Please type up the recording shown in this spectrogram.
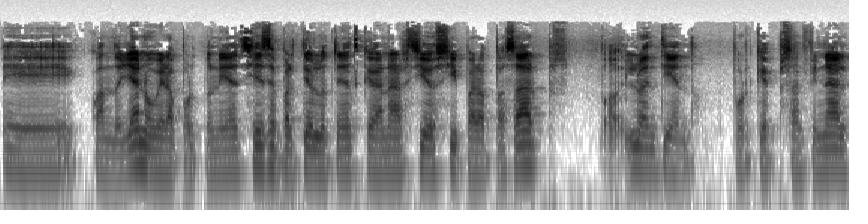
eh, cuando ya no hubiera oportunidad, si ese partido lo tenías que ganar sí o sí para pasar, pues lo entiendo. Porque pues al final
